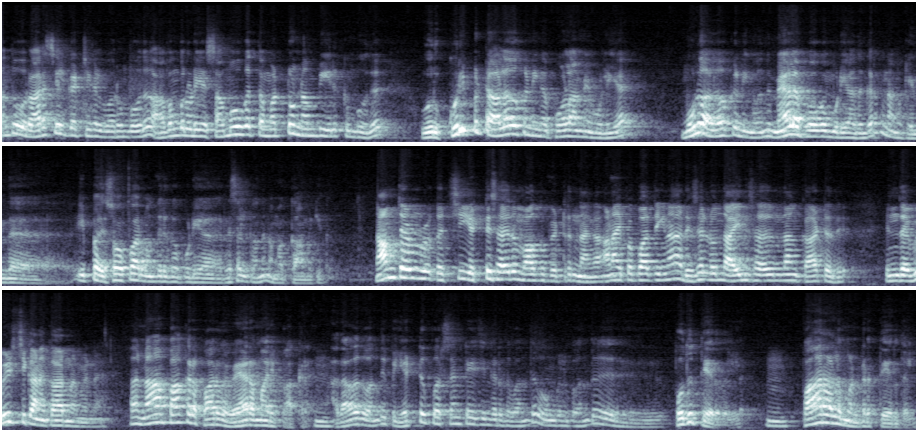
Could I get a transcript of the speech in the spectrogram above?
வந்து ஒரு அரசியல் கட்சிகள் வரும்போது அவங்களுடைய சமூகத்தை மட்டும் நம்பி இருக்கும்போது ஒரு குறிப்பிட்ட அளவுக்கு நீங்கள் போகலாமே ஒழிய முழு அளவுக்கு நீங்கள் வந்து மேலே போக முடியாதுங்கிறது நமக்கு இந்த இப்போ சோஃபார் வந்திருக்கக்கூடிய ரிசல்ட் வந்து நமக்கு காமிக்குது. நாம் தமிழர் கட்சி எட்டு சதவீதம் வாக்கு பெற்றிருந்தாங்க. ஆனால் இப்போ பார்த்தீங்கன்னா ரிசல்ட் வந்து ஐந்து சதவீதம் தான் காட்டுது. இந்த வீழ்ச்சிக்கான காரணம் என்ன? நான் பார்க்குற பார்வை வேற மாதிரி பார்க்குறேன். அதாவது வந்து இப்போ எட்டு பர்சன்டேஜுங்கிறது வந்து உங்களுக்கு வந்து பொது தேர்தல் ம். பாராளுமன்ற தேர்தல்.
